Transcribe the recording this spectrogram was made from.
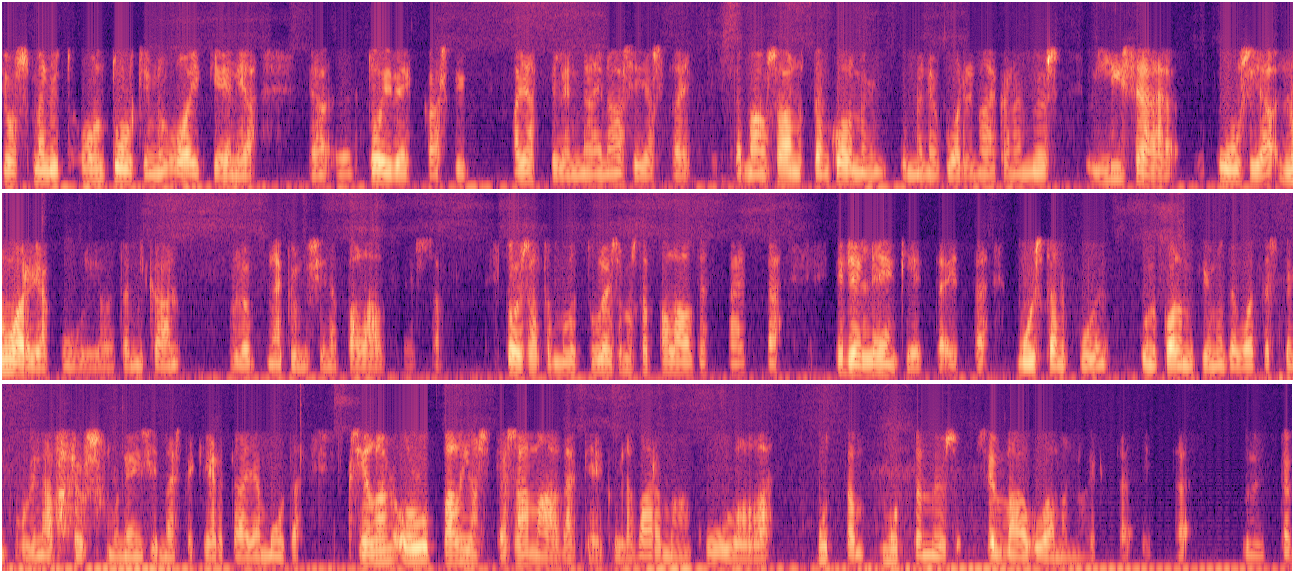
jos mä nyt olen tulkinnut oikein ja, ja toiveikkaasti ajattelen näin asiasta, että mä oon saanut tämän 30 vuoden aikana myös lisää uusia nuoria kuulijoita, mikä on näkynyt siinä palautteessa. Toisaalta mulle tulee sellaista palautetta, että edelleenkin, että, että muistan, kun, kun 30 vuotta sitten kuulin avaruus mun ensimmäistä kertaa ja muuta. Siellä on ollut paljon sitä samaa väkeä kyllä varmaan kuulolla, mutta, mutta myös sen mä oon huomannut, että, että, että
